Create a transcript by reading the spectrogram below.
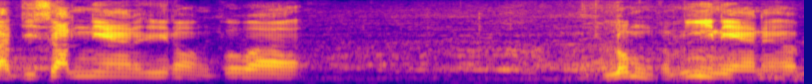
อาจจะสั้นเนี่ยนะพี่น้องเพราะว่าล่มกับมีเนี่ยนะครับ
